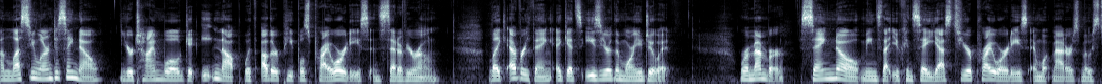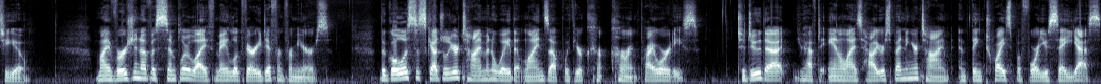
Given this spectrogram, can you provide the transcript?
Unless you learn to say no your time will get eaten up with other people's priorities instead of your own. Like everything it gets easier the more you do it. Remember saying no means that you can say yes to your priorities and what matters most to you my version of a simpler life may look very different from yours. The goal is to schedule your time in a way that lines up with your cur- current priorities. To do that, you have to analyze how you're spending your time and think twice before you say yes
